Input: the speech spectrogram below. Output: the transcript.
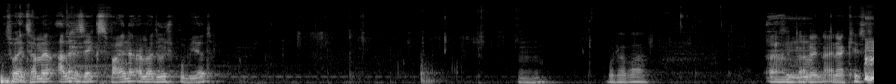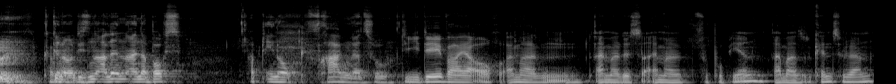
so, jetzt haben wir alle sechs Weine einmal durchprobiert. Wunderbar. Die sind alle in einer Kiste. Kann Ähm, Genau, die sind alle in einer Box. Habt ihr noch Fragen dazu? Die Idee war ja auch einmal, einmal das einmal zu probieren, einmal so kennenzulernen.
